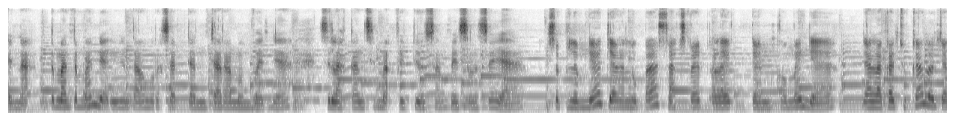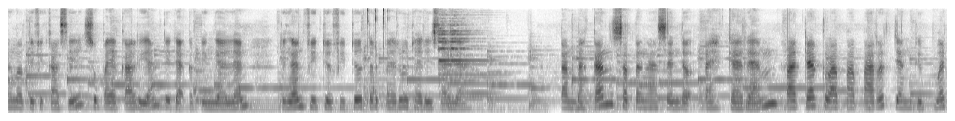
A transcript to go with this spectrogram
enak. Teman-teman yang ingin tahu resep dan cara membuatnya, silahkan simak video sampai selesai ya. Sebelumnya jangan lupa subscribe, like, dan komen ya. Nyalakan juga lonceng notifikasi supaya kalian tidak ketinggalan dengan video-video terbaru dari saya. Tambahkan setengah sendok teh garam pada kelapa parut yang dibuat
